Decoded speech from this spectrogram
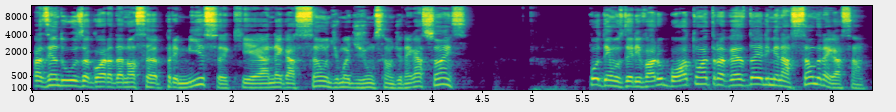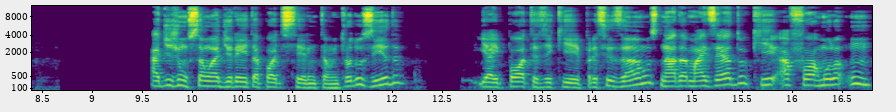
Fazendo uso agora da nossa premissa, que é a negação de uma disjunção de negações, podemos derivar o bottom através da eliminação da negação. A disjunção à direita pode ser, então, introduzida, e a hipótese que precisamos nada mais é do que a fórmula 1,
